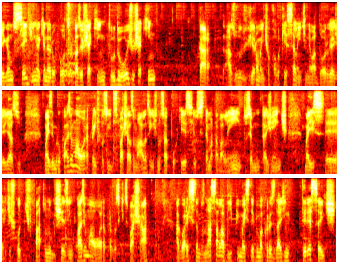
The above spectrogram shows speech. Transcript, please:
Chegamos cedinho aqui no aeroporto para fazer o check-in, tudo. Hoje o check-in, cara, azul geralmente eu falo que é excelente, né? Eu adoro viajar de azul. Mas demorou quase uma hora pra gente conseguir despachar as malas. A gente não sabe porquê, se o sistema tava lento, se é muita gente. Mas é, a gente ficou de fato no guichezinho quase uma hora para conseguir despachar. Agora estamos na sala VIP, mas teve uma curiosidade interessante,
